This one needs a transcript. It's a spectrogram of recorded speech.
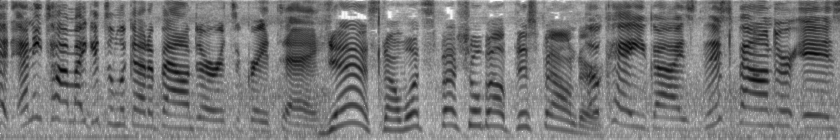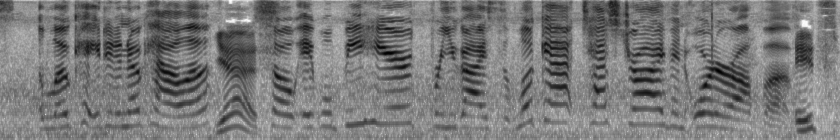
Good. Anytime I get to look at a bounder, it's a great day. Yes, now what's special about this Bounder? Okay, you guys, this bounder is located in Ocala. Yes. So it will be here for you guys to look at, test drive, and order off of. It's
